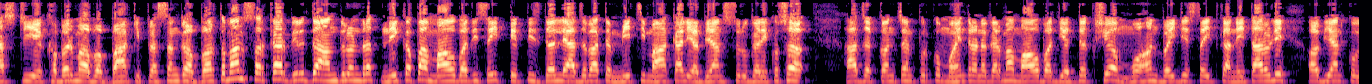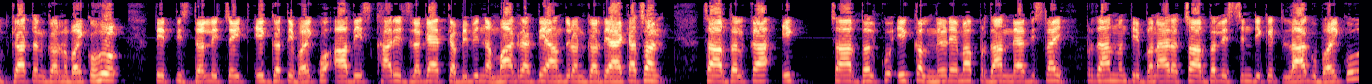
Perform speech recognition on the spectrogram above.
राष्ट्रिय खबरमा अब बाँकी प्रसंग। वर्तमान सरकार विरूद्ध आन्दोलनरत नेकपा माओवादी सहित तेत्तीस दलले आजबाट मेची महाकाली अभियान शुरू गरेको छ। आज कञ्चनपुरको महेन्द्रनगरमा माओवादी अध्यक्ष मोहन वैद्य सहितका नेताहरूले अभियानको उद्घाटन गर्नुभएको हो। तेत्तीस दलले चैत एक गते भएको आदेश खारेज लगायतका विभिन्न माग राख्दै आन्दोलन गर्दै आएका छन्। चार दलका एक चार दलको एकल निर्णयमा प्रधान न्यायाधीशलाई प्रधानमन्त्री बनाएर चार दलले सिन्डिकेट लागू भएको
